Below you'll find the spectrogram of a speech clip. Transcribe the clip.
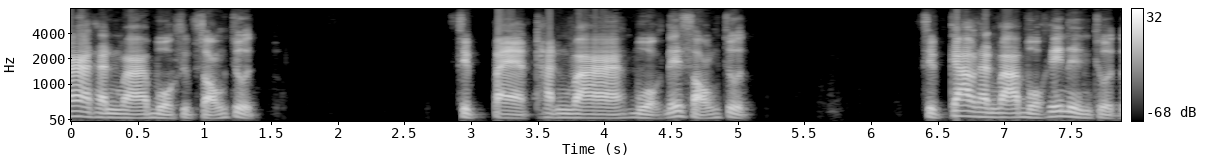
15ธันวาบวก 12 จุด 18ธันวาบวกได้2จุด19ธันวาบวกได้1จุด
